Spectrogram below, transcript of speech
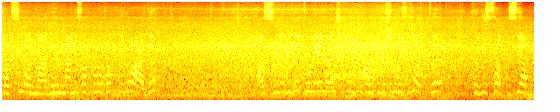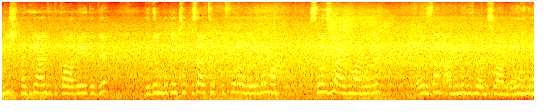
tatsın onlar da. Hem bende saklama tatları vardı. Aslında bir de tam evden çıkıyordum. Arkadaşım mesaj attı. Kıbrıs tatlısı yapmış. Hadi gel dedi kahveye dedi. Dedim bugün çok güzel teklifler alıyorum ama söz verdim anneme. O yüzden anneme gidiyorum şu anda yani.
